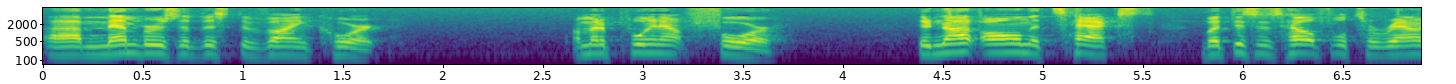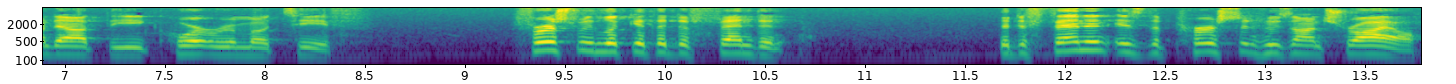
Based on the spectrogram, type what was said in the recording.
uh, members of this divine court. I'm going to point out four. They're not all in the text, but this is helpful to round out the courtroom motif. First, we look at the defendant. The defendant is the person who's on trial.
